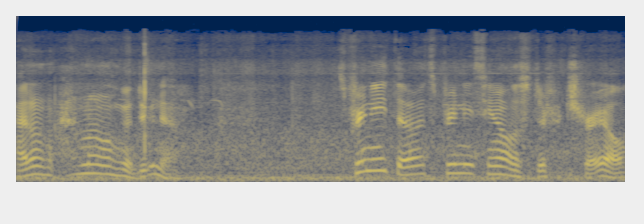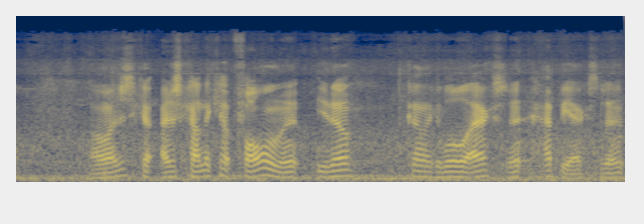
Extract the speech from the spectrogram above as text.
I don't, I don't know what I'm gonna do now. It's pretty neat though. It's pretty neat seeing all this different trail. Um, I just, I just kind of kept following it, you know, kind of like a little accident, happy accident.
